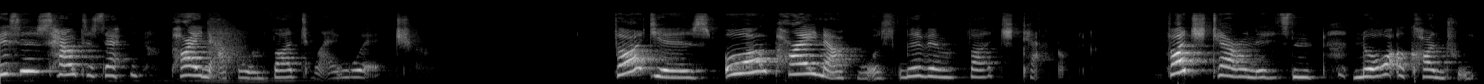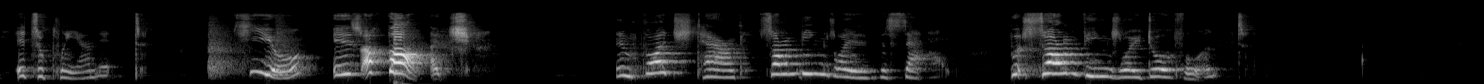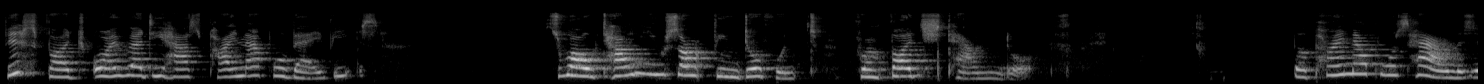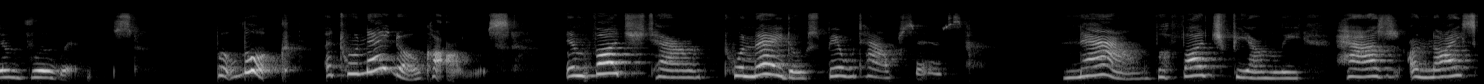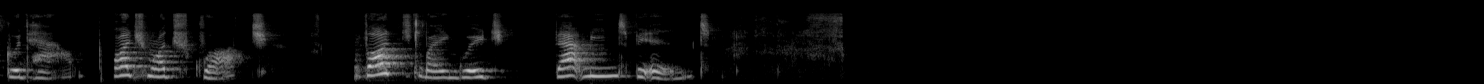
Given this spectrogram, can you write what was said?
This is how to say pineapple in Fudge language. Fudges or pineapples live in Fudge Town. Fudge Town is not a country, it's a planet. Here is a fudge. In Fudge Town, some things are the same, but some things are different. Fudge already has pineapple babies. So I'll tell you something different from Fudge Town. The pineapple's home is in ruins. But look, a tornado comes. In Fudge Town, tornadoes build houses. Now the Fudge family has a nice good house. Fudge Mudge Squatch. Fudge language, that means the end.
